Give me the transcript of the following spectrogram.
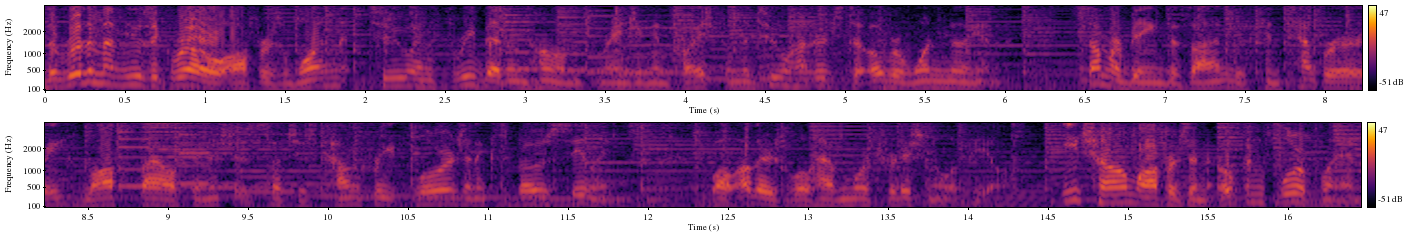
The Rhythm at Music Row offers one, two, and three bedroom homes ranging in price from the 200s to over 1 million. Some are being designed with contemporary, loft-style finishes such as concrete floors and exposed ceilings, while others will have more traditional appeal. Each home offers an open floor plan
